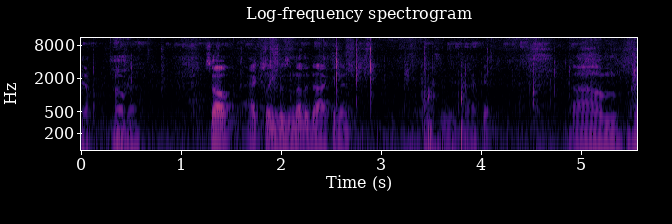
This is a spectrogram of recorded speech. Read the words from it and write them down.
Yep. okay. So, actually, there's another document that's in the packet. Um, I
